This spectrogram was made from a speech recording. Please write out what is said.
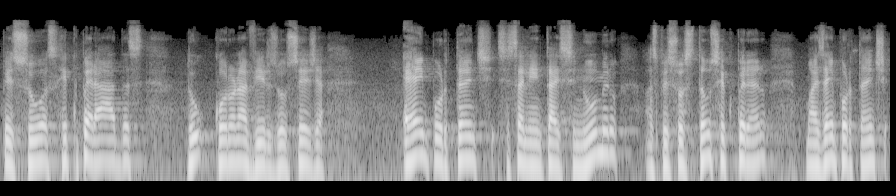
pessoas recuperadas do coronavírus, ou seja, é importante se salientar esse número, as pessoas estão se recuperando, mas é importante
